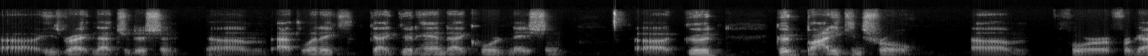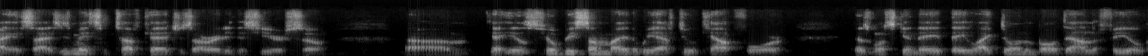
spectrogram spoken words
uh, he's right in that tradition. Um, athletic, got good hand-eye coordination, uh, good good body control um, for for guy his size. He's made some tough catches already this year, so um, yeah, he'll he'll be somebody that we have to account for. Because once again, they they like throwing the ball down the field,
